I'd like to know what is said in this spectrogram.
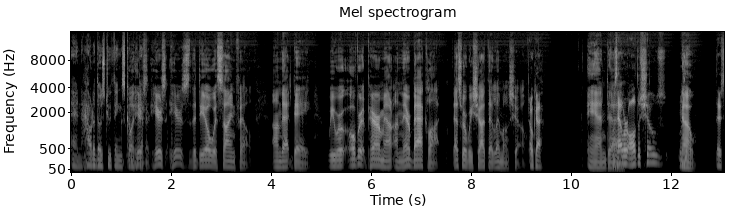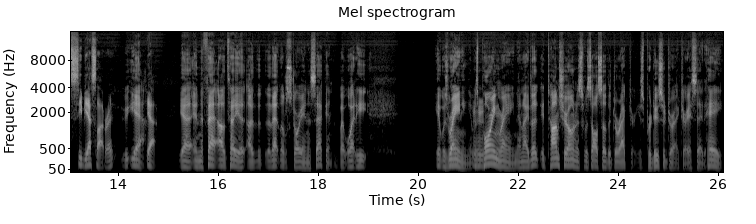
and how did those two things come well here's together? here's here's the deal with seinfeld on that day we were over at paramount on their back lot that's where we shot that limo show Okay. and uh, Was that where all the shows? was it? no The CBS lot, right? Yeah. Yeah. Yeah, and the fact I'll tell you uh, th- that little story in a second. But what he, it was raining. It was Mhm. pouring rain, and I looked. at Tom Cherones was also the director. He's producer director. I said, "Hey,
